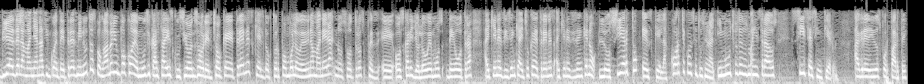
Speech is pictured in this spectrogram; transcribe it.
10 de la mañana, 53 minutos. Pongámosle un poco de música a esta discusión sobre el choque de trenes, que el doctor Pombo lo ve de una manera, nosotros, pues eh, Oscar y yo lo vemos de otra. Hay quienes dicen que hay choque de trenes, hay quienes dicen que no. Lo cierto es que la Corte Constitucional y muchos de sus magistrados sí se sintieron agredidos por parte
